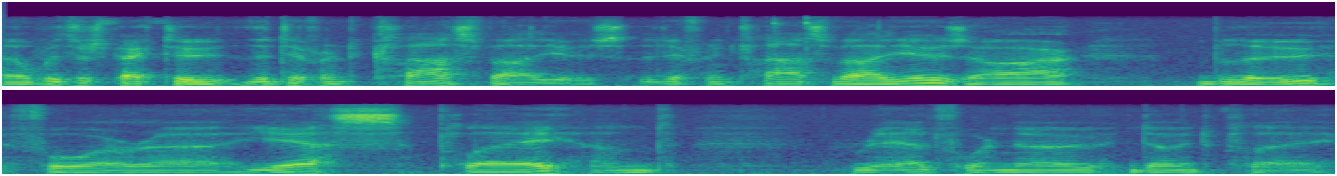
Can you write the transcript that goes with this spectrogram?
uh, with respect to the different class values. The different class values are blue for uh, yes, play, and red for no, don't play.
